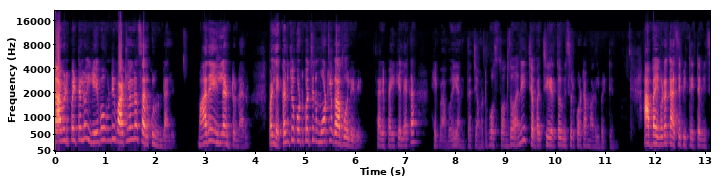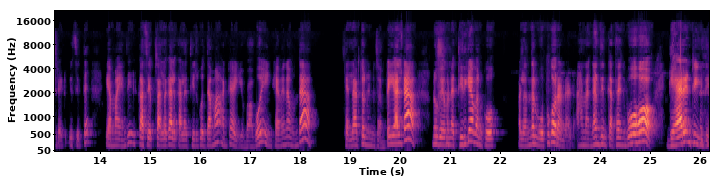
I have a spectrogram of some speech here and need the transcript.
కావిడి పెట్టెలో ఏవో ఉండి వాటిలలో సరుకులు ఉండాలి. మాదే ఇల్లు అంటున్నారు. వాళ్ళు ఎక్కడి నుంచో కొట్టుకొచ్చిన మూటలు కాబోలేవి. సరే పైకి వెళ్ళాక హే బాబోయ్ ఎంత చెమట పోస్తోందో అని చెబ చీరతో విసురుకోవటం మొదలుపెట్టింది. ఆ అబ్బాయి కూడా కాసేపు ఇట్ట విసిరాడు. విసిరితే ఈ అమ్మాయి ఏంది? కాసేపు చల్లగాలి అలా తిరిగొద్దామా? అంటే అయ్యో బాబోయ్ ఇంకేమైనా ఉందా? తెల్లారితో నిన్ను చంపేయాలట. నువ్వేమైనా తిరిగావనుకో వాళ్ళందరూ ఒప్పుకోరు అన్నాడు. నంగని దీనికి అర్థమైంది. ఓహో గ్యారంటీ ఇది.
